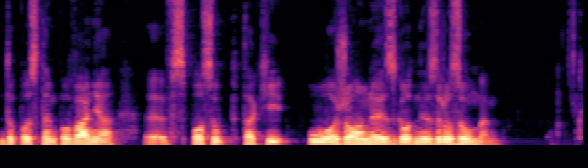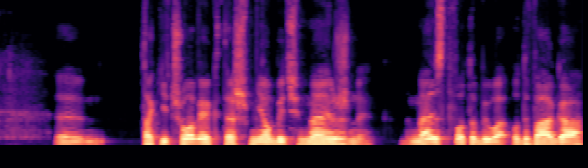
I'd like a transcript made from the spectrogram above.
do postępowania e, w sposób taki ułożony, zgodny z rozumem. E, Taki człowiek też miał być mężny. Męstwo to była odwaga,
